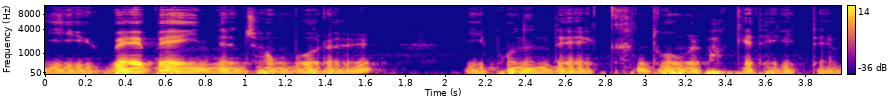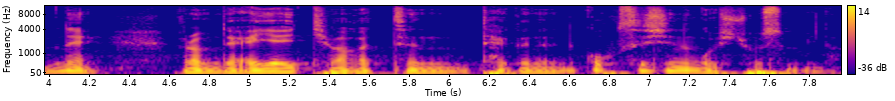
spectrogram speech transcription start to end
이 웹에 있는 정보를 이 보는 데큰 도움을 받게 되기 때문에 여러분들 AAT와 같은 태그는 꼭 쓰시는 것이 좋습니다.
